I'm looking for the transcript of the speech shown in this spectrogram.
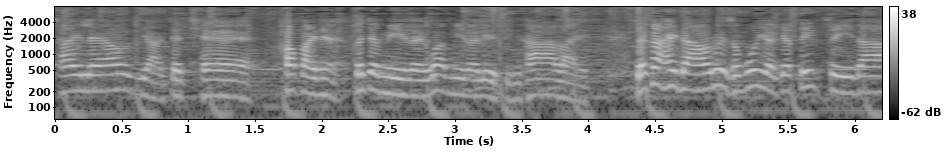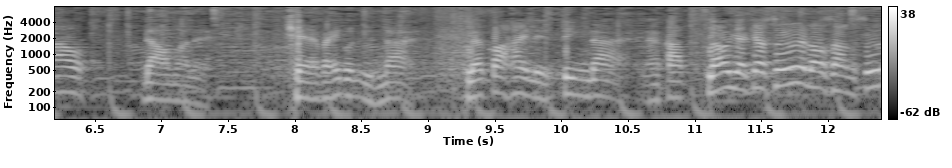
ใช้แล้วอยากจะแชร์เข้าไปเนี่ยก็จะมีเลยว่ามีรายละเอียดสินค้าอะไร แล้วก็ให้ดาวด้วยสมมติอยากจะติ๊กสี่ดาวดาวมาเลย แชร์ไปให้คนอื่นได้ แล้วก็ให้เรตติ้งได้นะครับเราอยากจะซื้อเราสั่งซื้อ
